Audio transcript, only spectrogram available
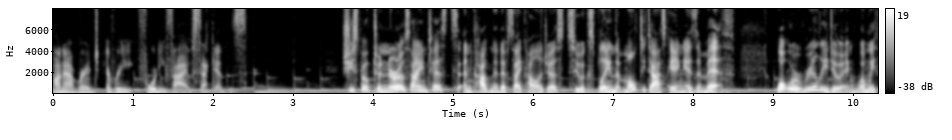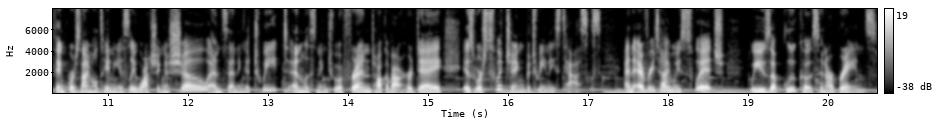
on average every 45 seconds. She spoke to neuroscientists and cognitive psychologists who explain that multitasking is a myth. What we're really doing when we think we're simultaneously watching a show and sending a tweet and listening to a friend talk about her day is we're switching between these tasks. And every time we switch, we use up glucose in our brains.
